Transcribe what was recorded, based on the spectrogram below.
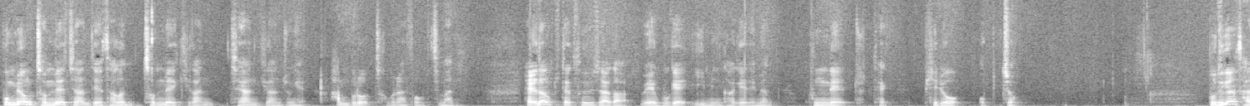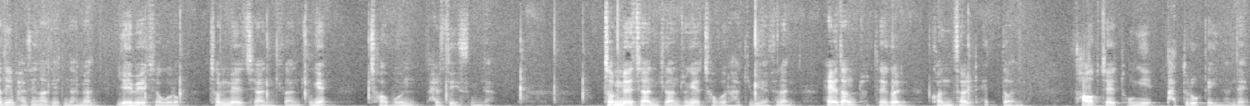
분명 전매 제한 대상은 전매 기간 제한 기간 중에 함부로 처분할 수 없지만 해당 주택 소유자가 외국에 이민 가게 되면 국내 주택 필요 없죠. 부득이한 사정이 발생하게 된다면 예외적으로 전매 제한 기간 중에 처분할 수 있습니다. 전매 제한 기간 중에 처분하기 위해서는 해당 주택을 건설했던 사업자의 동의 받도록 되어 있는데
